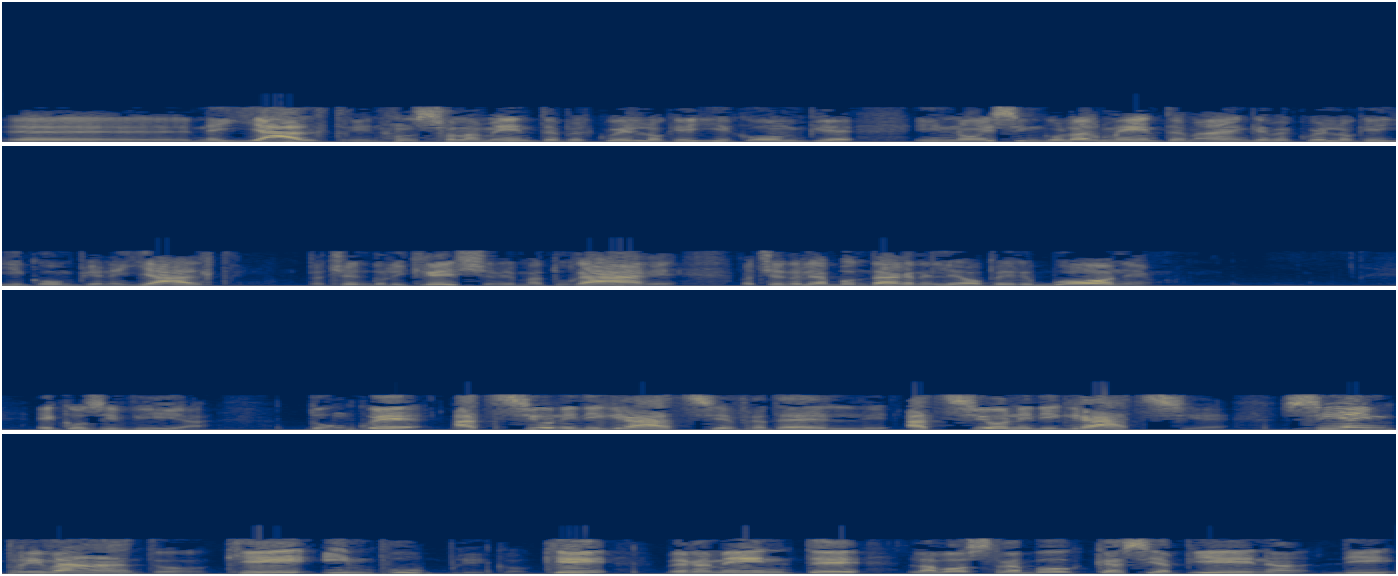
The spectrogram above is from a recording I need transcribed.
eh, negli altri, non solamente per quello che Egli compie in noi singolarmente, ma anche per quello che Egli compie negli altri, facendoli crescere, maturare, facendoli abbondare nelle opere buone e così via. Dunque, azioni di grazie, fratelli, azioni di grazie, sia in privato che in pubblico, che veramente la vostra bocca sia piena di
